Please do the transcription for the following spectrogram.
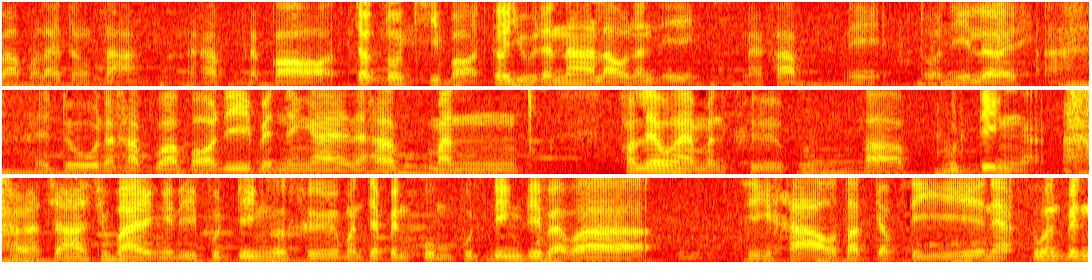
ปรับอะไรต่างๆนะครับแล้วก็เจ้าตัวคีย์บอร์ดก็อยู่ด้านหน้าเรานั่นเองนะครับนี่ตัวนี้เลยอะให้ดูนะครับว่าบอดี้เป็นยังไงนะครับมันเขาเรียกว่าไงมันคืออ่าพุดดิ้งอะจะอธิบายยังไงดีพุดดิ้งก็คือมันจะเป็นปุ่มพุดดิ้งที่แบบว่าสีขาวตัดกับสีเนี่ยคือมันเป็น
